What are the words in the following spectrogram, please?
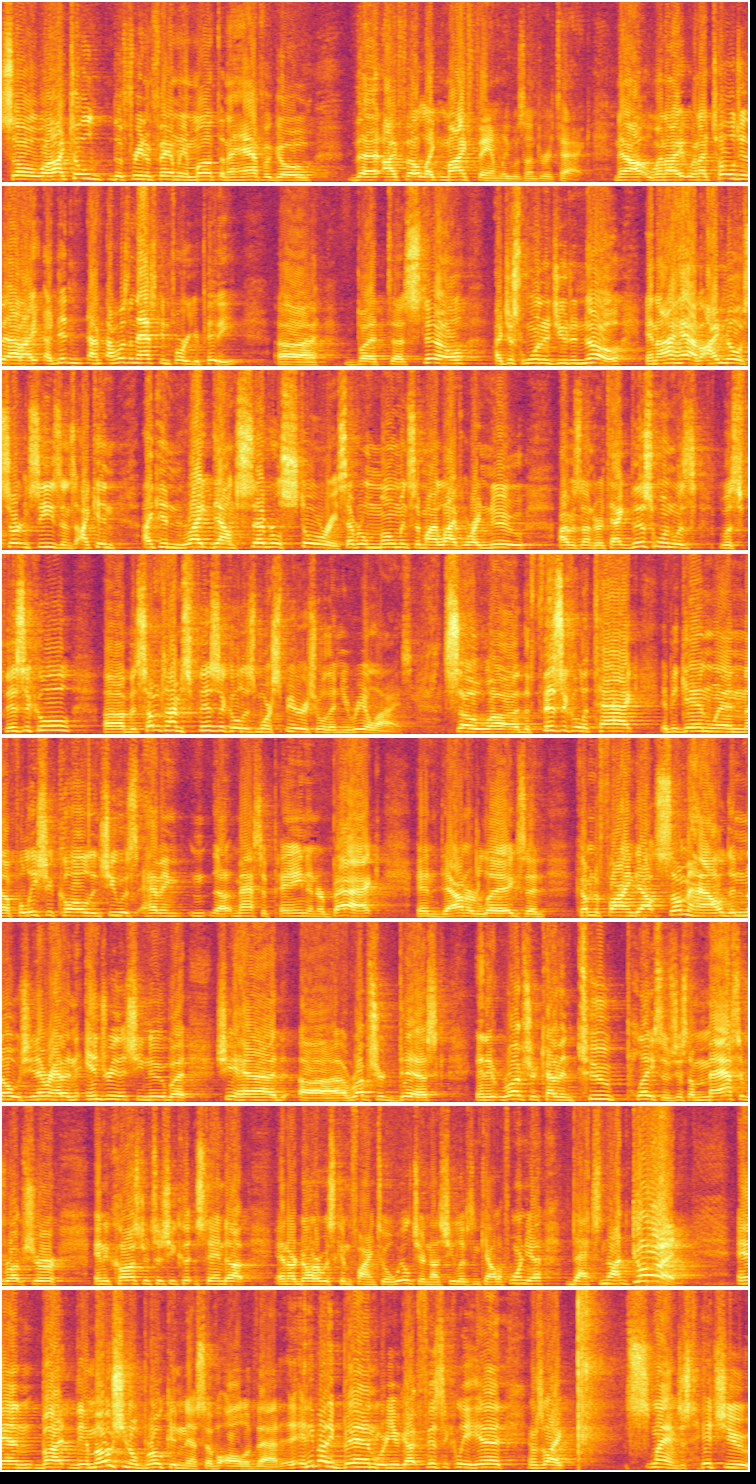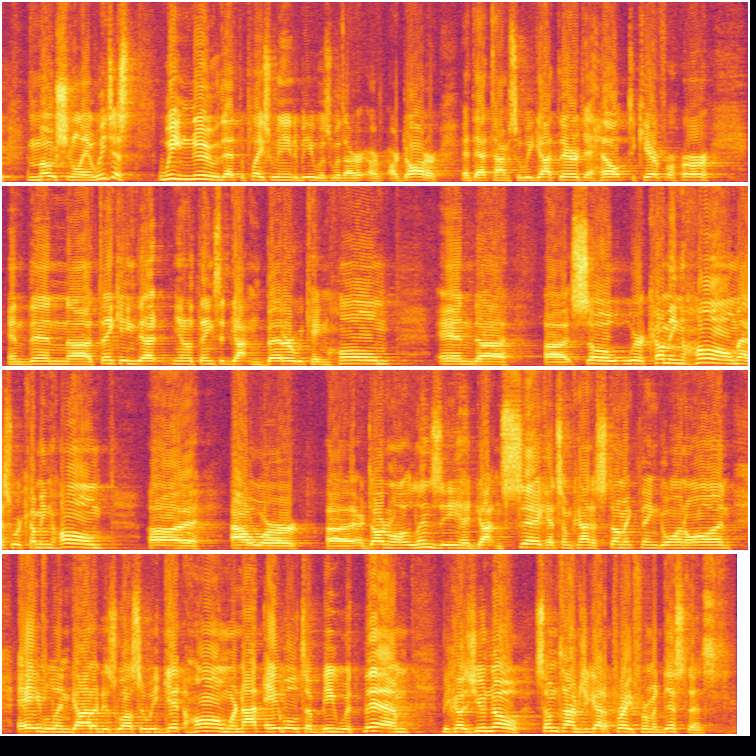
So uh, I told the Freedom Family a month and a half ago that I felt like my family was under attack. Now, when I, when I told you that, I, I, didn't, I wasn't asking for your pity. Uh, but uh, still, I just wanted you to know, and I have. I know of certain seasons. I can I can write down several stories, several moments in my life where I knew I was under attack. This one was was physical, uh, but sometimes physical is more spiritual than you realize. So uh, the physical attack it began when uh, Felicia called and she was having uh, massive pain in her back and down her legs and Come to find out, somehow, didn't know, she never had an injury that she knew, but she had uh, a ruptured disc, and it ruptured kind of in two places, just a massive rupture, and it caused her until she couldn't stand up, and our daughter was confined to a wheelchair. Now she lives in California. That's not good. And but the emotional brokenness of all of that. Anybody been where you got physically hit and was like slam, just hit you emotionally, and we just we knew that the place we needed to be was with our, our, our daughter at that time. So we got there to help, to care for her. And then uh, thinking that, you know, things had gotten better, we came home. And uh, uh, so we're coming home. As we're coming home, uh, our, uh, our daughter-in-law Lindsay had gotten sick, had some kind of stomach thing going on. Evelyn got it as well. So we get home, we're not able to be with them because you know sometimes you got to pray from a distance.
